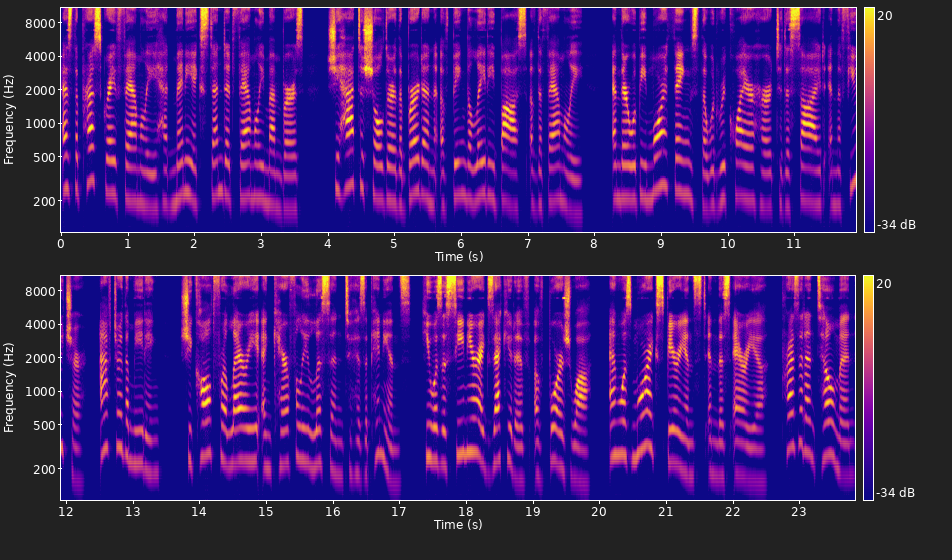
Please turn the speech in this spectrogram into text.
As the Presgrave family had many extended family members, she had to shoulder the burden of being the lady boss of the family, and there would be more things that would require her to decide in the future. After the meeting, she called for Larry and carefully listened to his opinions. He was a senior executive of Bourgeois and was more experienced in this area. President Tillman,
